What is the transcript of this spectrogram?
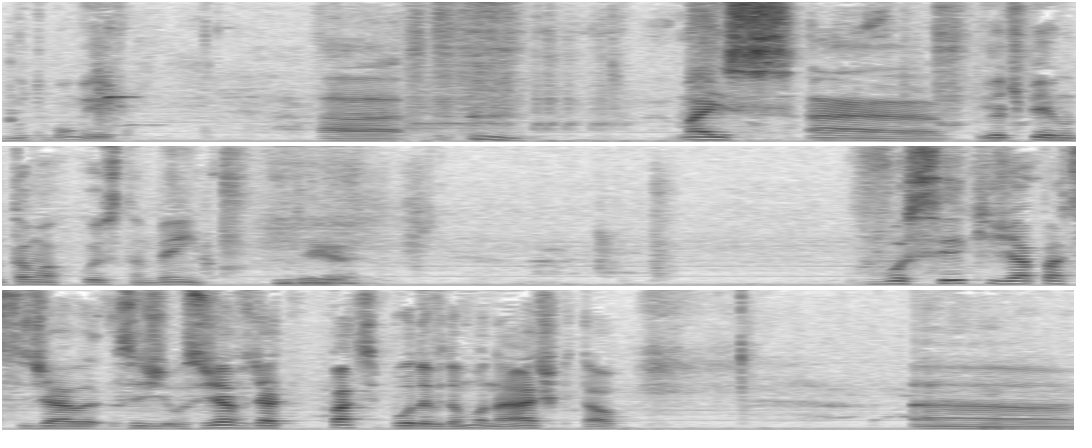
Muito bom mesmo. Ah, mas ah, eu ia te perguntar uma coisa também. Diga. Você que já, já você já, já participou da vida monástica e tal. Ah.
